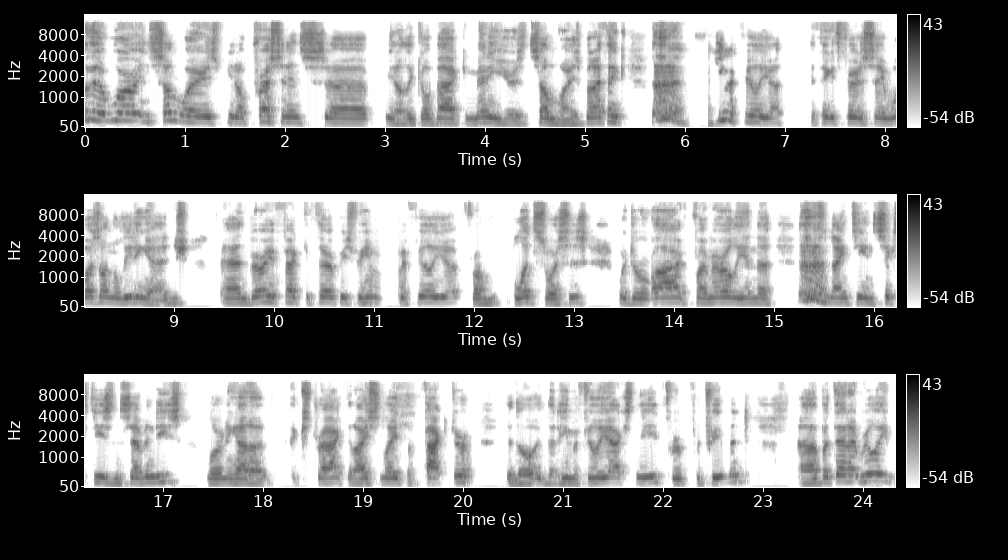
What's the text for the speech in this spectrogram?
Well, there were, in some ways, you know, precedents, uh, you know, that go back many years in some ways. But I think hemophilia, I think it's fair to say, was on the leading edge. And very effective therapies for hemophilia from blood sources were derived primarily in the 1960s and 70s, learning how to extract and isolate the factor that, that hemophiliacs need for, for treatment. Uh, but then it really,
